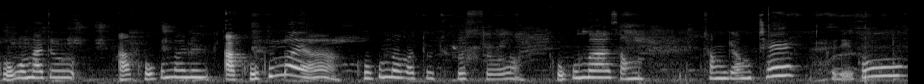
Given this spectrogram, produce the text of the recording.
고구마도 아 고구마는 아 고구마야 고구마가 또 줄었어 고구마 성 청경채 그리고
